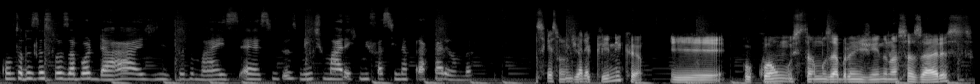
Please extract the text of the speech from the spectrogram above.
com todas as suas abordagens e tudo mais. É simplesmente uma área que me fascina pra caramba. Essa questão de área clínica e o quão estamos abrangendo nossas áreas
